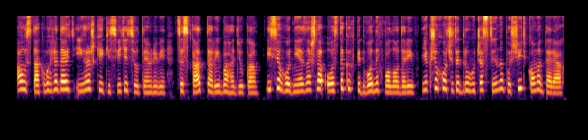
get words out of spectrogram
А ось так виглядають іграшки, які світяться у темряві. Це скат та риба гадюка. І сьогодні я знайшла ось таких підводних володарів. Якщо хочете другу частину, пишіть в коментарях.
